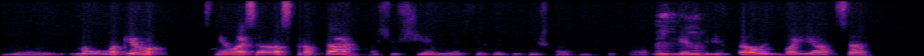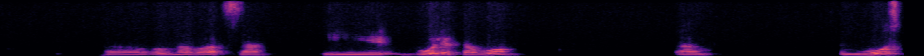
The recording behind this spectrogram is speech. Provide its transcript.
ну, во-первых, снялась острота ощущения всех этих нештатных ситуаций. Mm-hmm. Я перестал их бояться, э, волноваться. И более того, э, мозг,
